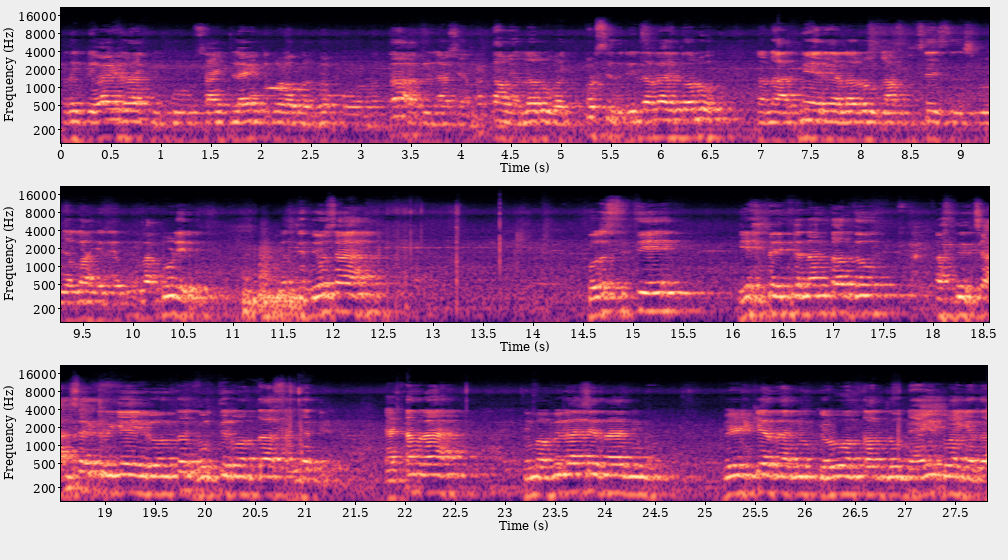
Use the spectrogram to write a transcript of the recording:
ಅದಕ್ಕೆ ಡಿವೈಡರ್ ಹಾಕಬೇಕು ಸೈಡ್ ಲೈಟ್ಗಳು ಬರಬೇಕು ಅನ್ನೋಂಥ ಅಭಿಲಾಷೆಯನ್ನು ತಾವೆಲ್ಲರೂ ವ್ಯಕ್ತಪಡಿಸಿದ್ರಿ. ಇಲ್ಲೆಲ್ಲ ಇದ್ದವರು ನನ್ನ ಆತ್ಮೀಯರೇ, ಎಲ್ಲರೂ ಗ್ರಾಮ ಪಂಚಾಯತ್ ಎಲ್ಲ ಹಿರಿಯರು ಎಲ್ಲ ಕೂಡಿದ್ರು. ಇವತ್ತಿನ ದಿವಸ ಪರಿಸ್ಥಿತಿ ಏನೈತೆ ಅನ್ನಂಥದ್ದು ಶಾಸಕರಿಗೆ ಇರುವಂಥ ಗೊತ್ತಿರುವಂಥ ಸಂಗತಿ. ಯಾಕಂದ್ರೆ ನಿಮ್ಮ ಅಭಿಲಾಷೆ ಅದ, ನಿಮ್ಮ ಬೇಡಿಕೆ ಅದ, ನೀವು ಕೇಳುವಂಥದ್ದು ನ್ಯಾಯಯುತವಾಗ್ಯದ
